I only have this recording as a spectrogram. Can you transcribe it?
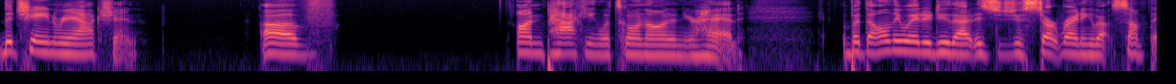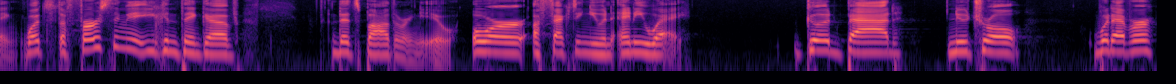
the chain reaction of unpacking what's going on in your head. But the only way to do that is to just start writing about something. What's the first thing that you can think of that's bothering you or affecting you in any way? Good, bad, neutral, whatever.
